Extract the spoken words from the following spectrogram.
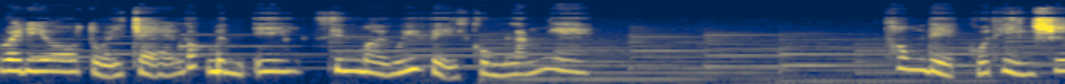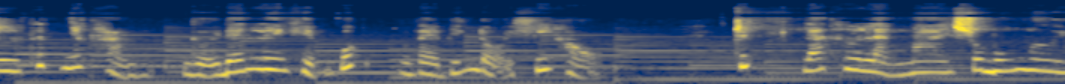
Radio Tuổi Trẻ Góc Bình Yên xin mời quý vị cùng lắng nghe. Thông điệp của Thiền sư Thích Nhất Hạnh gửi đến Liên Hiệp Quốc về biến đổi khí hậu. Trích lá thư làng mai số 40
